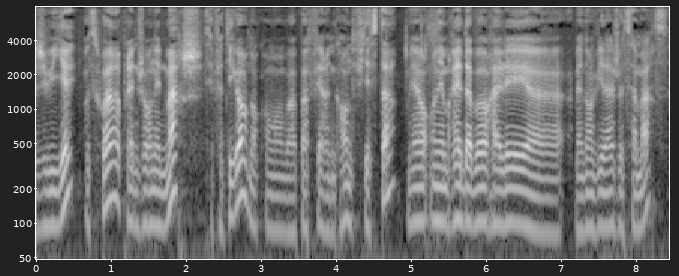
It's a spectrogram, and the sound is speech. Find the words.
juillet au soir après une journée de marche. C'est fatigant, donc on va pas faire une grande fiesta, mais on aimerait d'abord aller euh, ben, dans le village de Saint-Mars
